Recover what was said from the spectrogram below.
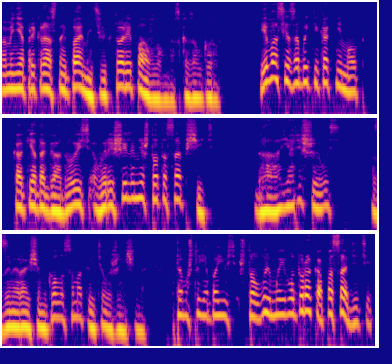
«У меня прекрасная память, Виктория Павловна», — сказал Гуров. «И вас я забыть никак не мог. Как я догадываюсь, вы решили мне что-то сообщить». «Да, я решилась. — замирающим голосом ответила женщина. «Потому что я боюсь, что вы моего дурака посадите.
